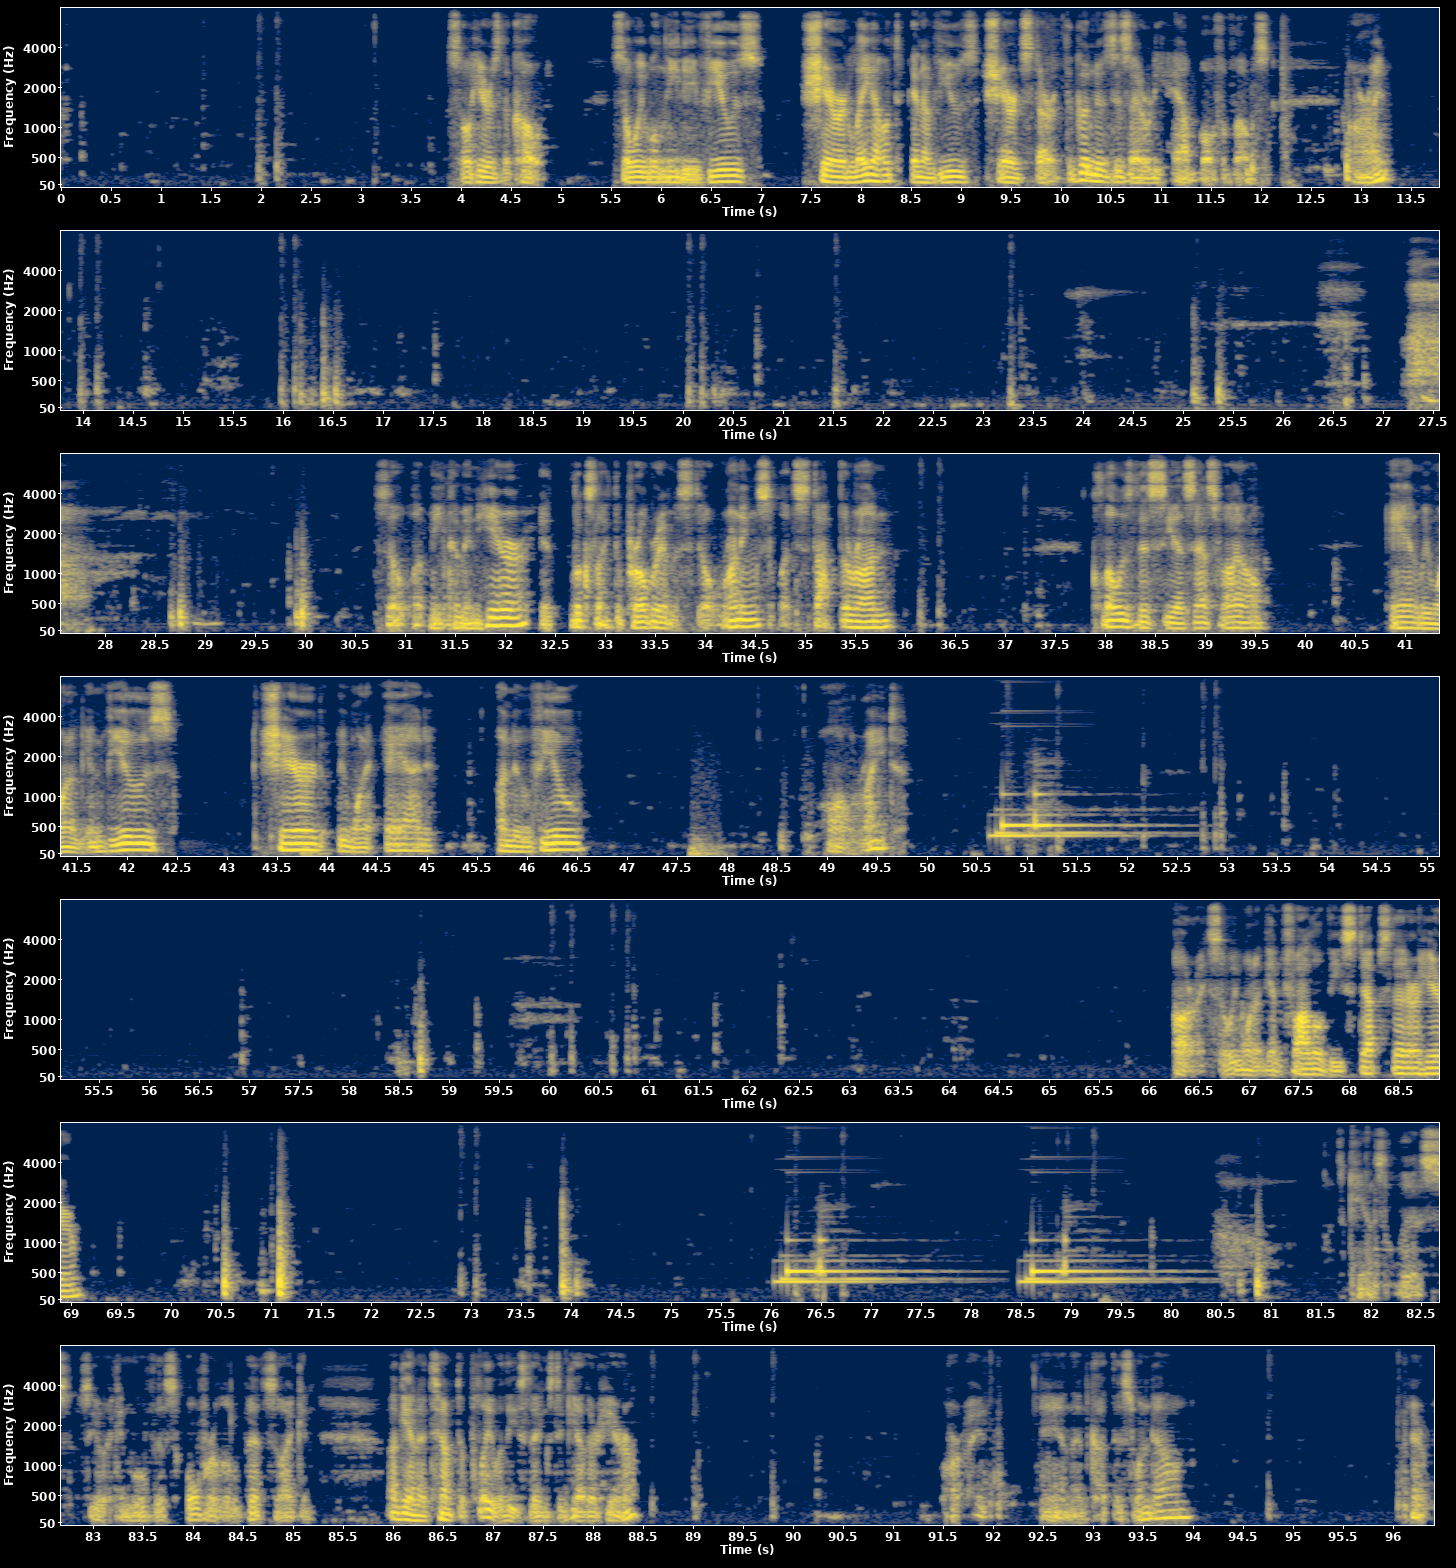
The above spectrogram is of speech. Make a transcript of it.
So here's the code. So we will need a views shared layout and a views shared start. The good news is I already have both of those. All right. So let me come in here. It looks like the program is still running, so let's stop the run. Close this CSS file. And we want to, in views, shared, we want to add a new view. All right. Right, so we want to again follow these steps that are here. Let's cancel this. See if I can move this over a little bit so I can, again, attempt to play with these things together here. All right, and then cut this one down. There.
